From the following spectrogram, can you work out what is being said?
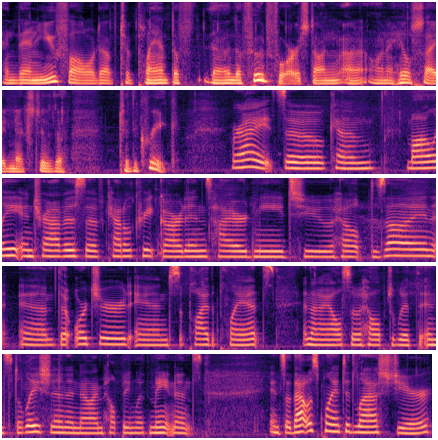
and then you followed up to plant the f- the, the, food forest on uh, on a hillside next to the to the creek. Right. So um, Molly and Travis of Cattle Creek Gardens hired me to help design um, the orchard and supply the plants. And then I also helped with the installation, and now I'm helping with maintenance. And so that was planted last year.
